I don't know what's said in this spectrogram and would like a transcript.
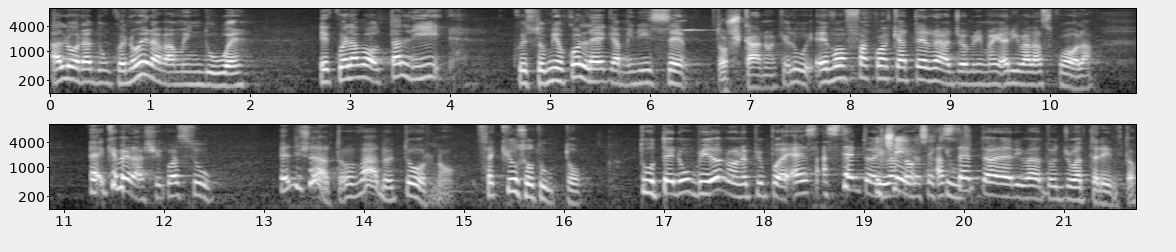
Allora, dunque, noi eravamo in due e quella volta lì questo mio collega mi disse, toscano anche lui, e vo a fare qualche atterraggio prima che arriva la scuola. Eh, che mi lasci qua su? E dice, certo, vado e torno. Si è chiuso tutto. Tutte nubi, io non è più... eh, a stento è arrivato, è a stento è arrivato giù a Trento.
